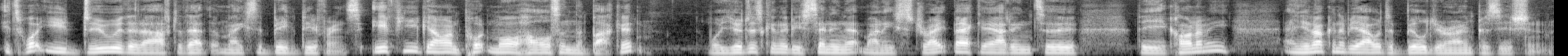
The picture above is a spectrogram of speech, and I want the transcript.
It's what you do with it after that that makes a big difference. If you go and put more holes in the bucket, well, you're just going to be sending that money straight back out into the economy and you're not going to be able to build your own position.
